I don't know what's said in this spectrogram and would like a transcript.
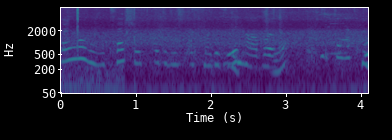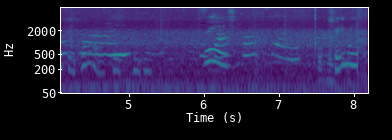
Django, diese Zeitschildkröte, die ich erstmal gesehen habe. Ja? Gut, jetzt Hunger. Schildkröte. Sehe ich. Stell dir mal hier.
